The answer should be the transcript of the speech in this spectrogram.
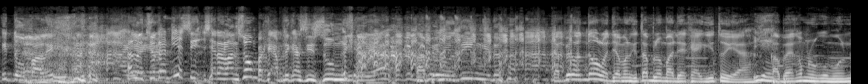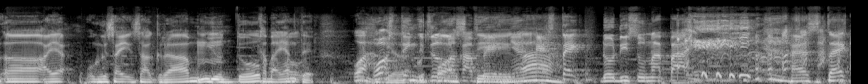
itu paling. Ah, lucu kan iya sih secara langsung. Pakai aplikasi Zoom gitu ya. Tapi- meeting gitu. Tapi untung loh zaman kita belum ada kayak gitu ya. Iya. Kebayang kan menunggu uh, ayah unggah saya Instagram, YouTube. kebayang Oh, tuh. Wah, posting gue jelema diposting. KB-nya Ah, hashtag Dodi Sunatan. hashtag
